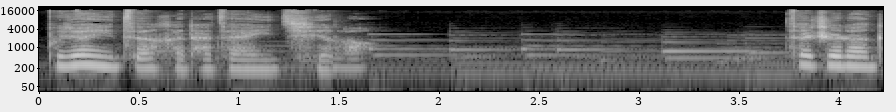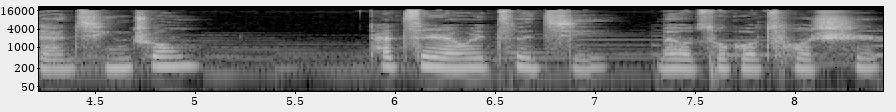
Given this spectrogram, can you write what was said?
不愿意再和他在一起了。在这段感情中，他自认为自己没有做过错事，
